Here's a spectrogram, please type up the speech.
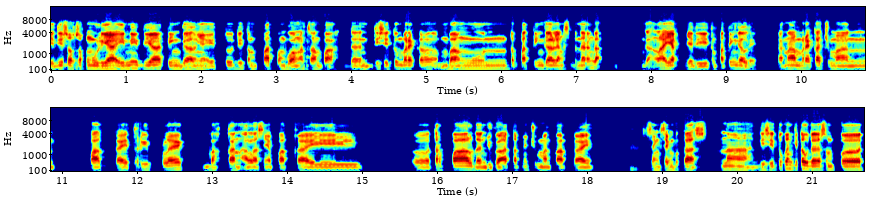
Jadi sosok mulia ini dia tinggalnya itu di tempat pembuangan sampah dan di situ mereka membangun tempat tinggal yang sebenarnya nggak nggak layak jadi tempat tinggal deh, karena mereka cuman pakai triplek, bahkan alasnya pakai eh, terpal dan juga atapnya cuman pakai seng-seng bekas. Nah, di situ kan kita udah sempet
